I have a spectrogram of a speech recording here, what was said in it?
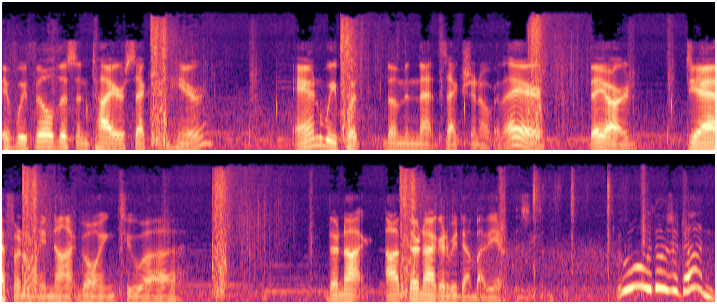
if we fill this entire section here, and we put them in that section over there, they are definitely not going to, uh, they're not, uh, they're not going to be done by the end of the season. Ooh, those are done.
